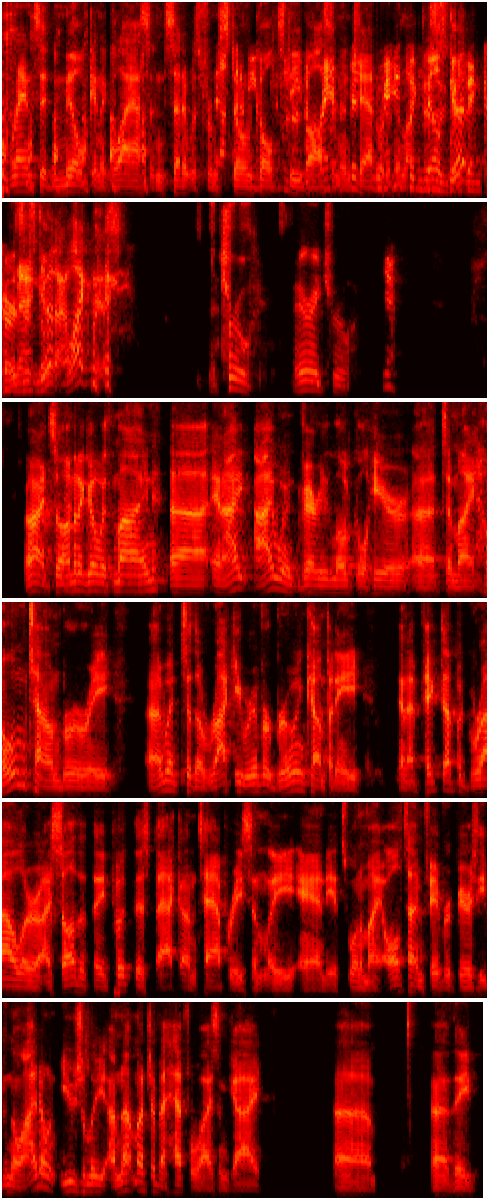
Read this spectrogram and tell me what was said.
rancid milk in a glass and said it was from Stone Cold Steve Austin, and rancid- Chad would have been like, "This is good. been Kurt This is good. I like this." True. Very true. Yeah. All right, so I'm going to go with mine, uh, and I I went very local here uh, to my hometown brewery. I went to the Rocky River Brewing Company, and I picked up a growler. I saw that they put this back on tap recently, and it's one of my all-time favorite beers. Even though I don't usually, I'm not much of a Hefeweizen guy. Uh, uh, they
